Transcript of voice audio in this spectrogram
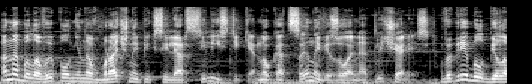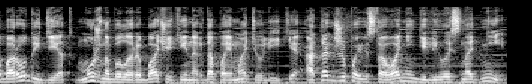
Она была выполнена в мрачной пикселяр стилистике, но катсцены визуально отличались. В игре был белобородый дед, можно было рыбачить и иногда поймать улики, а также повествование делилось на дни,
